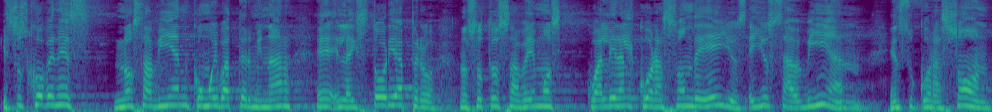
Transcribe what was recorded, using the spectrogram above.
estos jóvenes no sabían cómo iba a terminar eh, la historia, pero nosotros sabemos cuál era el corazón de ellos. Ellos sabían en su corazón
